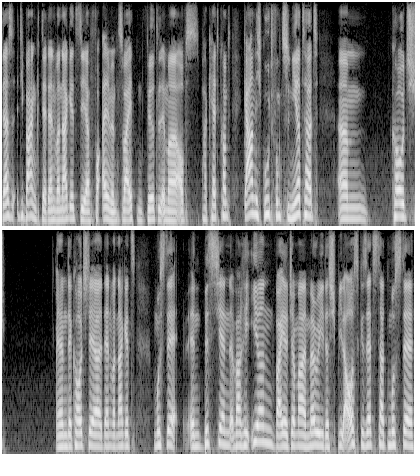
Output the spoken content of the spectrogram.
dass die Bank der Denver Nuggets, die ja vor allem im zweiten Viertel immer aufs Parkett kommt, gar nicht gut funktioniert hat. Ähm, Coach ähm, der Coach der Denver Nuggets musste ein bisschen variieren, weil Jamal Murray das Spiel ausgesetzt hat, musste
